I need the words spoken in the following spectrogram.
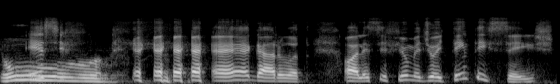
Uh. Esse é, garoto. Olha, esse filme é de 86.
